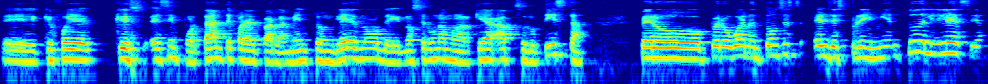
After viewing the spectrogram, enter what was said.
eh, que fue que es, importante para el Parlamento inglés, ¿no? De no ser una monarquía absolutista. Pero, pero bueno, entonces el desprendimiento de la iglesia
